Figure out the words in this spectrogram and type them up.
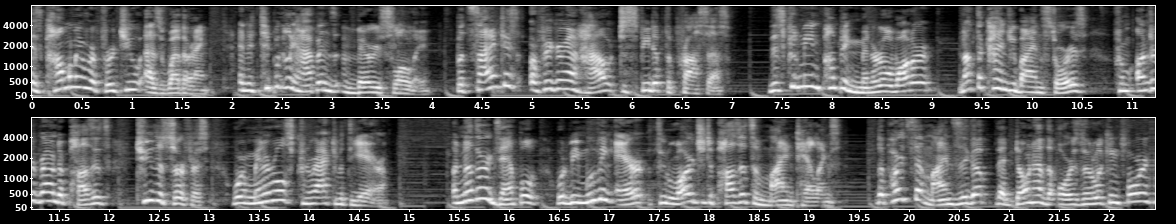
is commonly referred to as weathering, and it typically happens very slowly. But scientists are figuring out how to speed up the process. This could mean pumping mineral water, not the kind you buy in stores, from underground deposits to the surface where minerals can react with the air. Another example would be moving air through large deposits of mine tailings. The parts that mines dig up that don't have the ores they're looking for,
